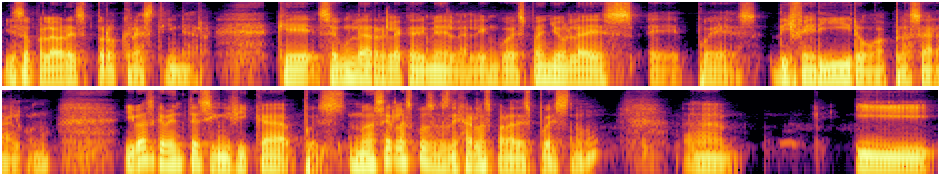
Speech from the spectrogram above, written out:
y esa palabra es procrastinar, que según la Real Academia de la Lengua Española es eh, pues diferir o aplazar algo, ¿no? Y básicamente significa pues no hacer las cosas, dejarlas para después, ¿no? Ah, y,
